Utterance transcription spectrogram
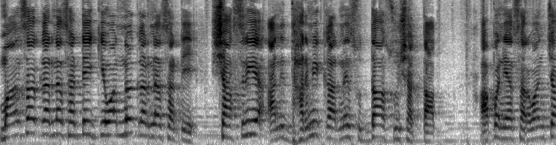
मांसाहार करण्यासाठी किंवा न करण्यासाठी शास्त्रीय आणि धार्मिक कारणे सुद्धा असू शकतात. आपण या सर्वांच्या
